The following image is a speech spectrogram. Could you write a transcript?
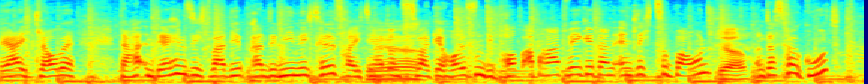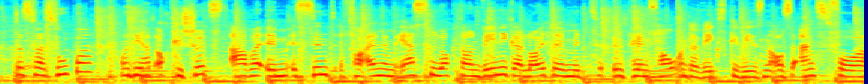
Ja, ich glaube, da, in der Hinsicht war die Pandemie nicht hilfreich. Die hat Ja. uns zwar geholfen, die Pop-up-Radwege dann endlich zu bauen. Ja. Und das war gut, das war super. Und die hat auch geschützt. Aber ähm, es sind vor allem im ersten Lockdown weniger Leute mit ÖPNV unterwegs gewesen, aus Angst vor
